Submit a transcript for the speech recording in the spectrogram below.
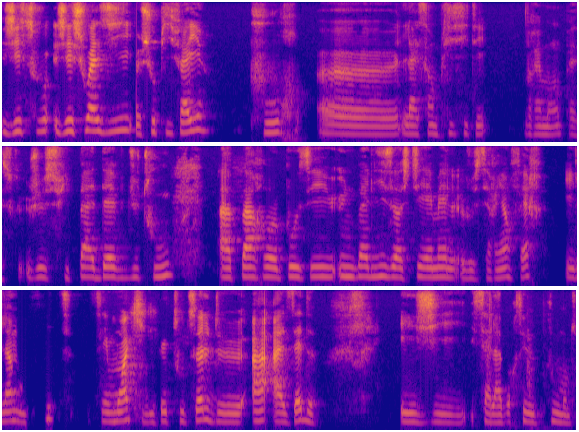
J'ai choisi Shopify pour la simplicité, vraiment, parce que je suis pas dev du tout, à part poser une balise HTML, je sais rien faire. Et là, mon site, c'est moi qui l'ai fait toute seule de A à Z. Et ça l'a porté de tout le monde.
